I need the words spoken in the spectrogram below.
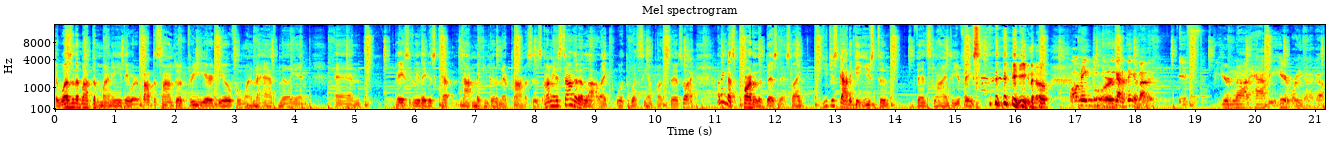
it wasn't about the money. They were about to sign to a three year deal for one and a half million, and basically they just kept not making good on their promises. And I mean, it sounded a lot like what what CM Punk said. So I I think that's part of the business. Like you just got to get used to Vince lying to your face, you know. Well, I mean, you, Or- you got to think about it. If you're not happy here, where are you gonna go?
